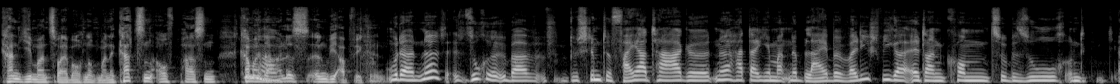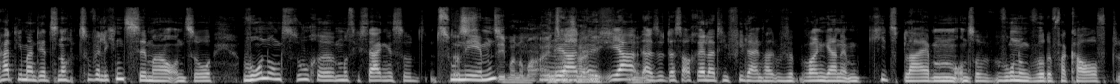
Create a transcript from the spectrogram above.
kann jemand zwei Wochen auf meine Katzen aufpassen? Kann man Genau. da alles irgendwie abwickeln? Oder ne, Suche über bestimmte Feiertage, ne, hat da jemand eine Bleibe, weil die Schwiegereltern kommen zu Besuch und hat jemand jetzt noch zufällig ein Zimmer und so. Wohnungssuche, muss ich sagen, ist so zunehmend. Thema Nummer eins ja, wahrscheinlich. äh, ja, Mhm. also dass auch relativ viele einfach, wir wollen gerne im Kiez bleiben, unsere Wohnung würde verkauft,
